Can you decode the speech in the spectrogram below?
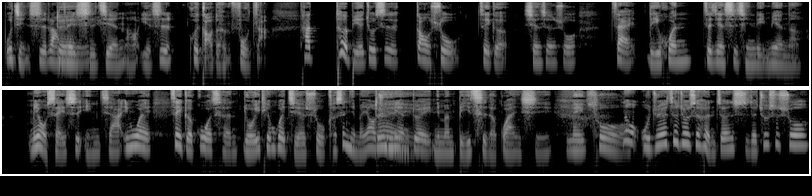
不仅是浪费时间，然后也是会搞得很复杂。他特别就是告诉这个先生说，在离婚这件事情里面呢。没有谁是赢家，因为这个过程有一天会结束。可是你们要去面对你们彼此的关系，没错。那我觉得这就是很真实的，就是说，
